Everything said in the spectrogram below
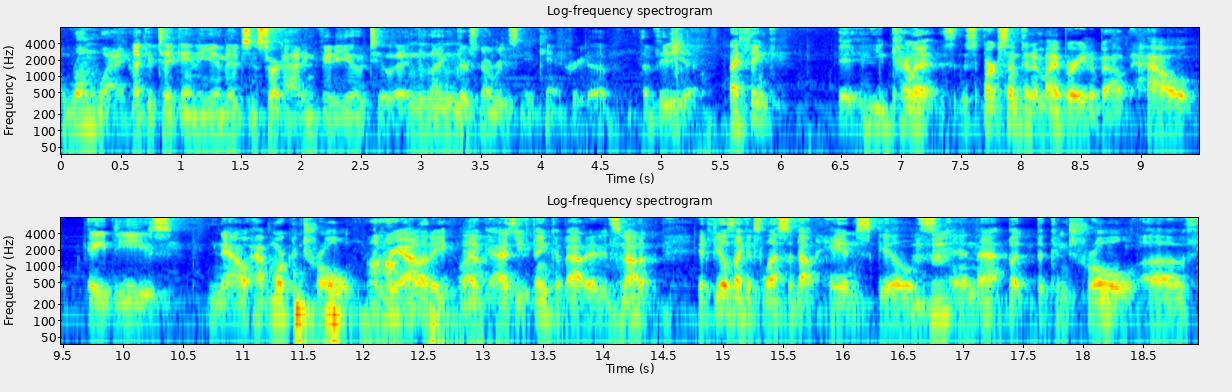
Runway, I could take any image and start adding video to it. Mm. Like, there's no reason you can't create a, a video. I think it, you kind of sparked something in my brain about how ads now have more control in Uh-huh. reality. Like Yeah. as you think about it, it's not a. It feels like it's less about hand skills Mm-hmm. and that, but the control of,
